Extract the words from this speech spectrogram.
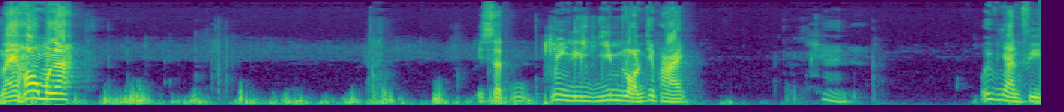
ไหนห้องมึงอะไอสัตว์แม่ยิ้มหลอนชิบหายเฮ้ยวิญญาณฟรี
